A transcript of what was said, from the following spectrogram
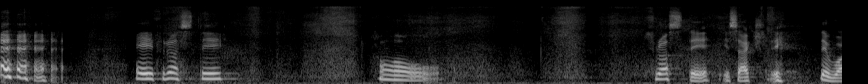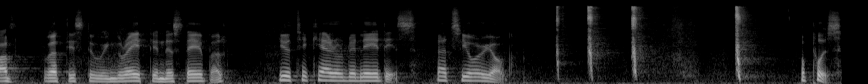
hey, Frosty. Oh. Frosty is actually the one that is doing great in the stable. You take care of the ladies. That's your job. Oh, puss.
